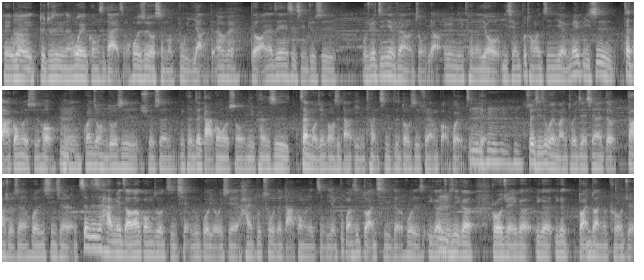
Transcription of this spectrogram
可以为对，就是能为公司带来什么，或者是有什么不一样的？OK，对吧？那这件事情就是。我觉得经验非常的重要，因为你可能有以前不同的经验，maybe 是在打工的时候，可能观众很多是学生，你可能在打工的时候，你可能是在某间公司当 intern，其实这都是非常宝贵的经验。嗯嗯嗯。所以其实我也蛮推荐现在的大学生或者是新鲜人，甚至是还没找到工作之前，如果有一些还不错的打工的经验，不管是短期的或者是一个就是一个 project，一个一个一个短短的 project，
